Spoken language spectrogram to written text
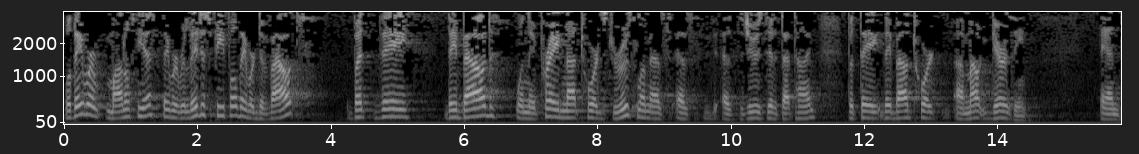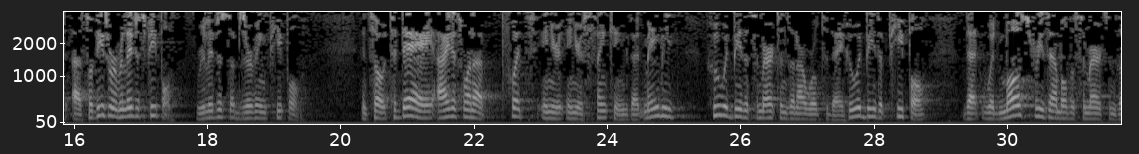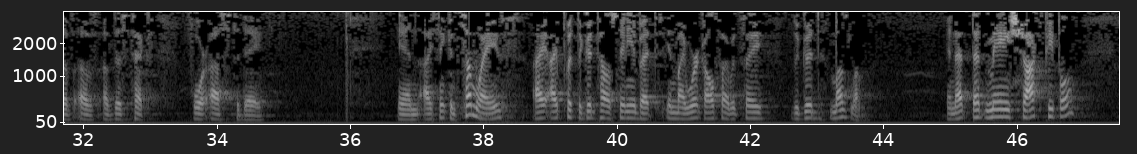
Well, they were monotheists, they were religious people, they were devout, but they they bowed when they prayed not towards Jerusalem as as as the Jews did at that time, but they they bowed toward uh, Mount Gerizim. And uh, so these were religious people, religious observing people. And so today, I just want to put in your, in your thinking that maybe who would be the Samaritans in our world today? Who would be the people that would most resemble the Samaritans of, of, of this text for us today? And I think in some ways, I, I put the good Palestinian, but in my work also I would say the good Muslim. And that, that may shock people.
